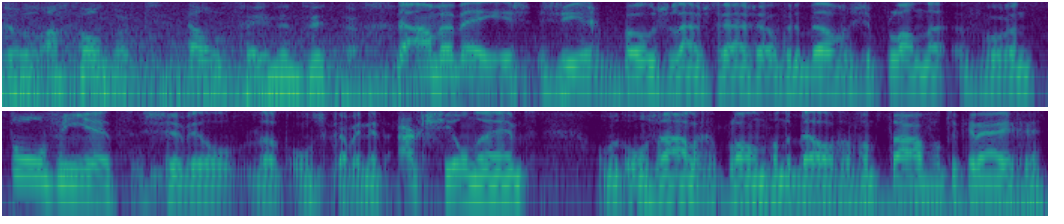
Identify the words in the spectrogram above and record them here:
0800 1121. De ANWB is zeer boos, luisteraars, over de Belgische plannen voor een tolvignet. Ze wil dat ons kabinet actie onderneemt om het onzalige plan van de Belgen van tafel te krijgen.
